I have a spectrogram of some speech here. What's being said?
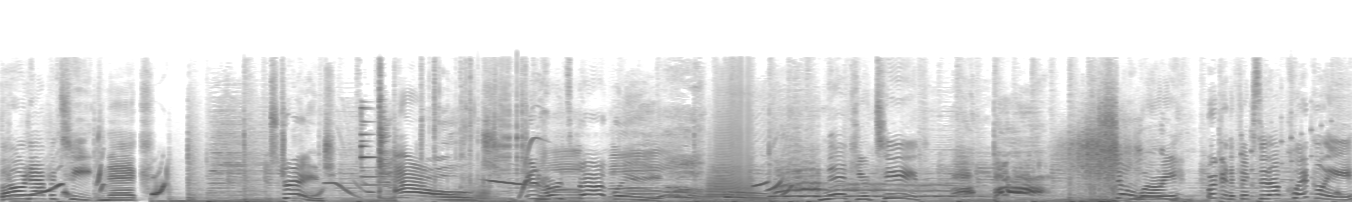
Bon appetit, Nick. Strange. Ouch! It hurts badly. Nick, your teeth. Don't worry. We're gonna fix it up quickly.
